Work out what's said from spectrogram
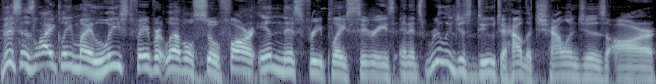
This is likely my least favorite level so far in this free play series, and it's really just due to how the challenges are.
